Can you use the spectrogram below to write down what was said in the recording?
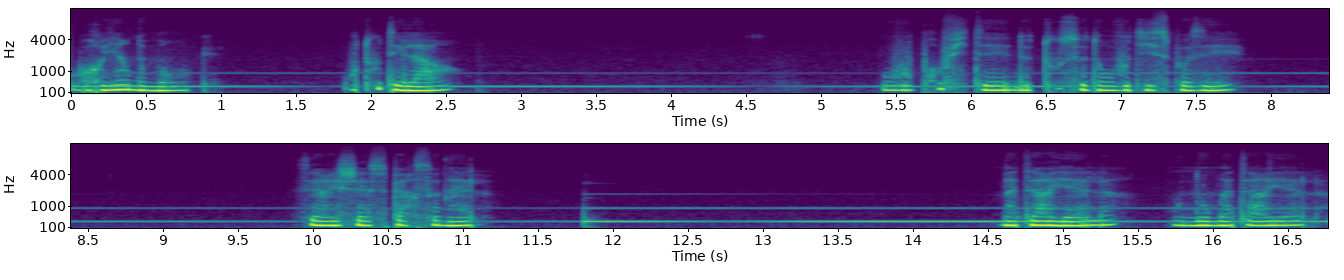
où rien ne manque, où tout est là, où vous profitez de tout ce dont vous disposez ses richesses personnelles, matérielles ou non matérielles.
